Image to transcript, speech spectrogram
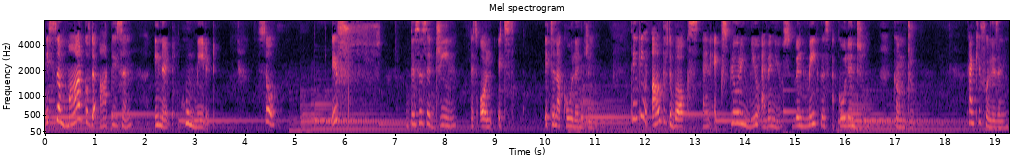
It's the mark of the artisan in it who made it. So, if this is a dream, it's all it's it's an Akolan dream. Thinking out of the box and exploring new avenues will make this Akolan dream come true. Thank you for listening.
